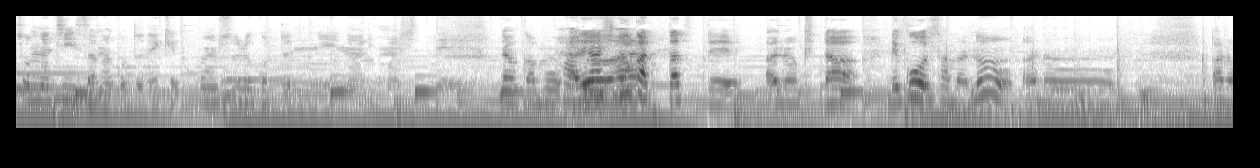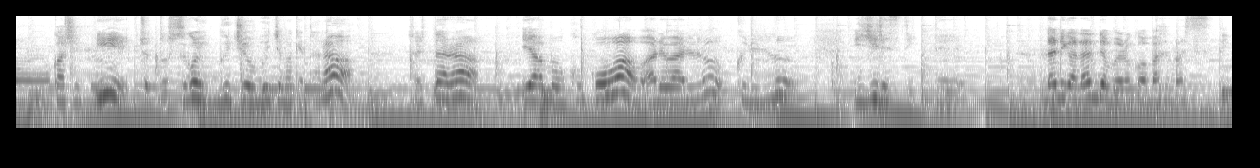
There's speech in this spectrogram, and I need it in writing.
そんな小さなことで結婚することになりまして。なんかもうあれはひどかったってあの来た猫王様のあのあの歌手にちょっとすごい愚痴をぶちまけたらそしたら「いやもうここは我々の国の意地です」って言って何が何でも喜ばせますって言って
